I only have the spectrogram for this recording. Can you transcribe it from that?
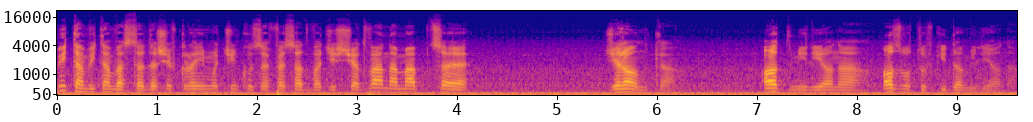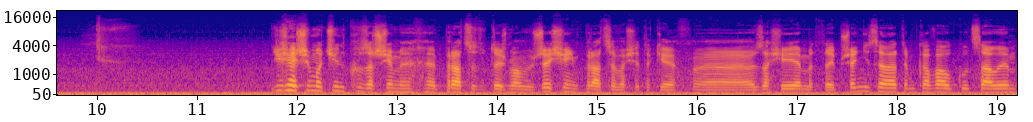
Witam, witam was serdecznie w kolejnym odcinku z FSA 22 na mapce Zielonka. Od miliona, od złotówki do miliona. W dzisiejszym odcinku zaczniemy e, pracę, tutaj już mamy wrzesień, pracę właśnie takie, e, zasiejemy tutaj pszenicę na tym kawałku całym,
